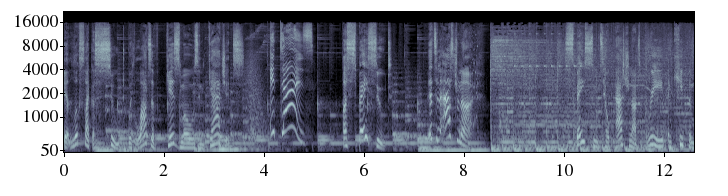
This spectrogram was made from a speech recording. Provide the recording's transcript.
It looks like a suit with lots of gizmos and gadgets. It does! A spacesuit. It's an astronaut. Spacesuits help astronauts breathe and keep them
